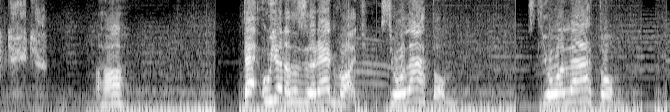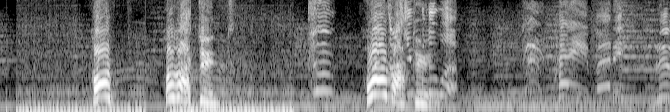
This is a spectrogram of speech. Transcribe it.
In danger. Aha. Te ugyanaz az öreg vagy? Ezt jól látom? Ezt jól látom? Hopp! Hova tűnt? Hova blew tűnt? up. Hey, buddy, blew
